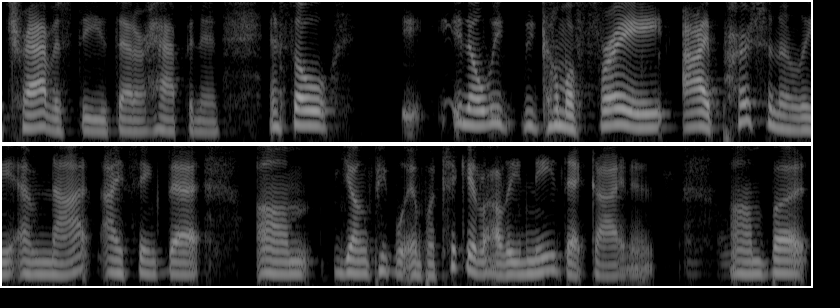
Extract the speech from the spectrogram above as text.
travesties that are happening. And so, you know, we become afraid. I personally am not. I think that um, young people in particularly need that guidance. Um, but,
